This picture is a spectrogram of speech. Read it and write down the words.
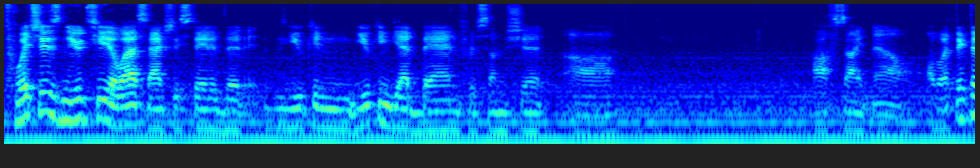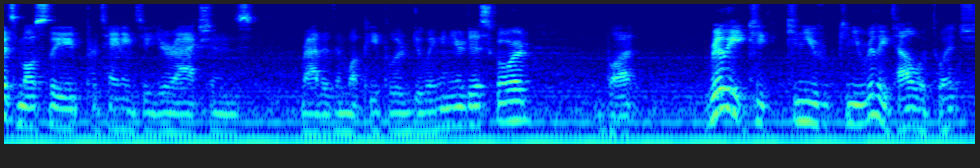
Twitch's new TOS actually stated that you can you can get banned for some shit offsite now. Although I think that's mostly pertaining to your actions rather than what people are doing in your Discord. But really, can, can you can you really tell with Twitch?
